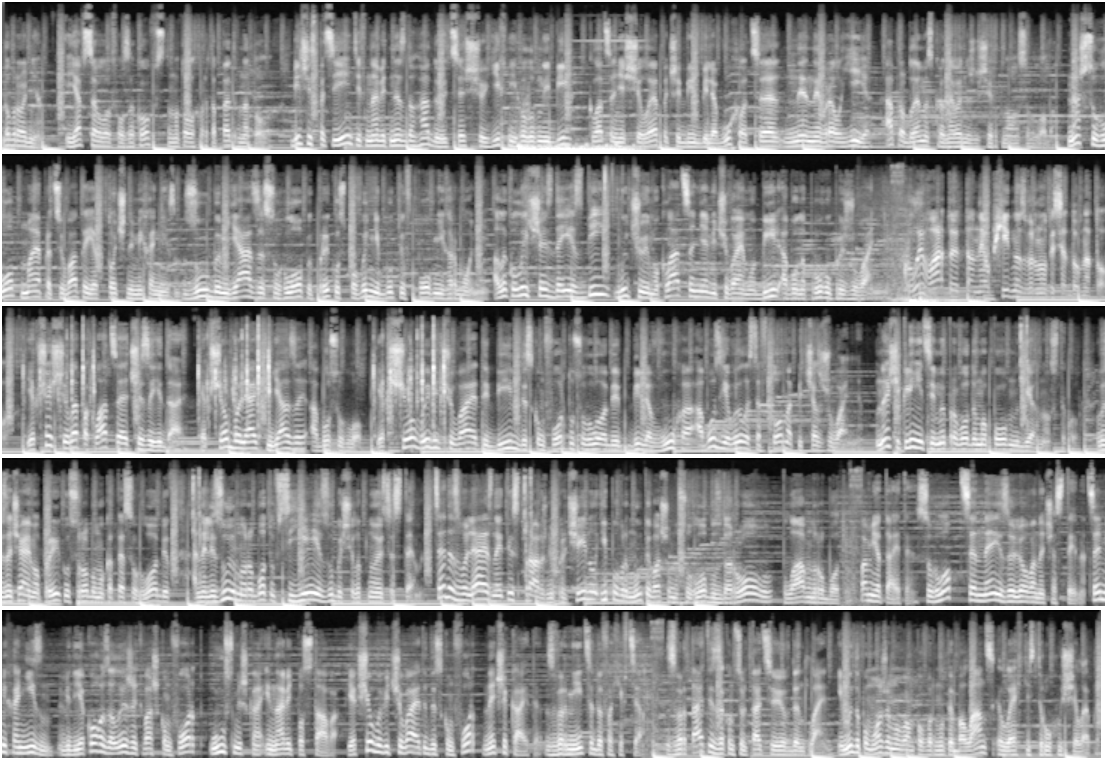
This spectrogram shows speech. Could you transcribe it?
Доброго дня. Я Всеволод Фолзаков, стоматолог-ортопед, гнатолог. Більшість пацієнтів навіть не здогадуються, що їхній головний біль, клацання щелепи чи біль біля вуха це не невралгія, а проблеми з кронево-нижньочерепного суглоба. Наш суглоб має працювати як точний механізм. Зуби, м'язи, суглоб і прикус повинні бути в повній гармонії. Але коли щось дає збій, ми чуємо клацання, відчуваємо біль або напругу при жуванні. Коли варто та необхідно звернутися до гнатолога? Якщо щелепа клацає чи заїдає, якщо болять м'язи або суглоб, якщо ви відчуваєте біль, дискомфорт у суглобі, біля вуха або з'явилася втома під час жування. У нашій клініці ми проводимо повну діагностику, визначаємо прикус, робимо КТ суглобів, аналізуємо роботу всієї зубощелепної системи. Це дозволяє знайти справжню причину і повернути вашому суглобу здорову, плавну роботу. Пам'ятайте, суглоб це не ізольована частина, це механізм, від якого залежить ваш комфорт, усмішка і навіть постава. Якщо ви відчуваєте дискомфорт, не чекайте, зверніться до фахівця. Звертайтесь за консультацією в Dentline, і ми допоможемо вам повернути баланс і легкість руху щелепи.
